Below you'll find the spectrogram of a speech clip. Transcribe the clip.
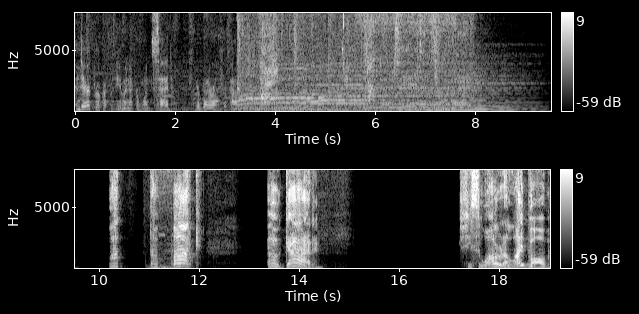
When Derek broke up with you and everyone said you're better off without him. What the fuck? Oh god. She swallowed a light bulb.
